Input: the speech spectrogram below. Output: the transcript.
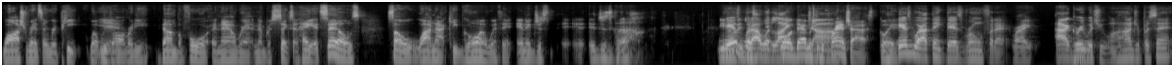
wash, rinse, and repeat what we've already done before, and now we're at number six. And hey, it sells, so why not keep going with it? And it just, it, it just, ugh. you Here's it what just- I would like, damage to the franchise. Go ahead. Here's where I think there's room for that, right? I agree Mhm. with you 100%.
